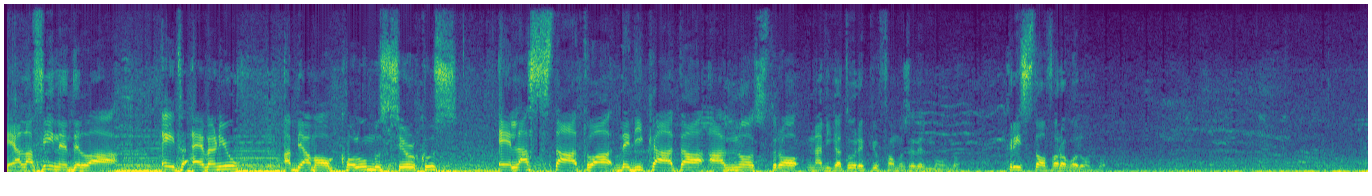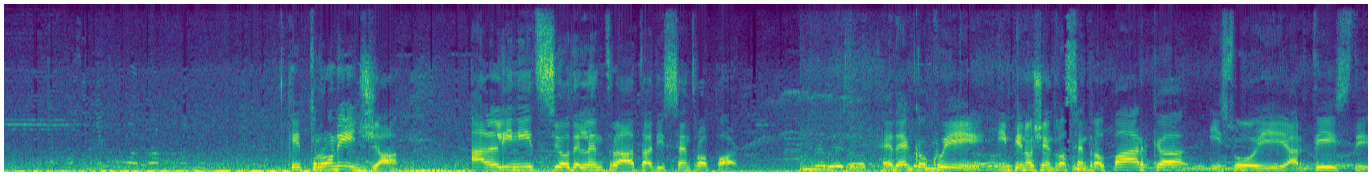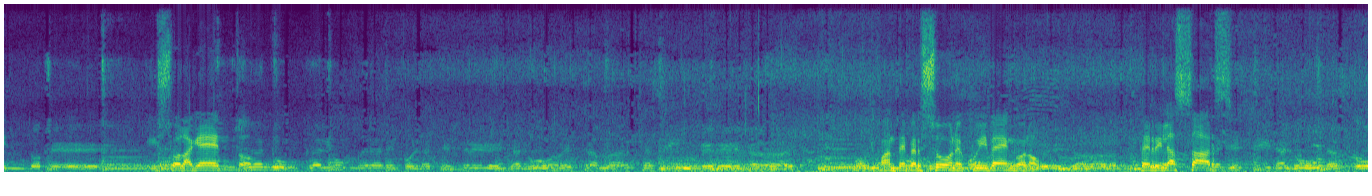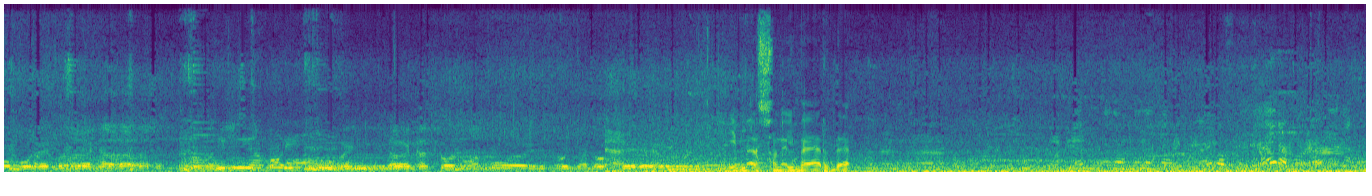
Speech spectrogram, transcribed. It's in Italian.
E alla fine della 8th Avenue abbiamo Columbus Circus e la statua dedicata al nostro navigatore più famoso del mondo, Cristoforo Colombo. Che troneggia all'inizio dell'entrata di Central Park. Ed ecco qui, in pieno centro a Central Park, i suoi artisti, il suo laghetto. Quante persone qui vengono per rilassarsi. Immerso nel verde.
